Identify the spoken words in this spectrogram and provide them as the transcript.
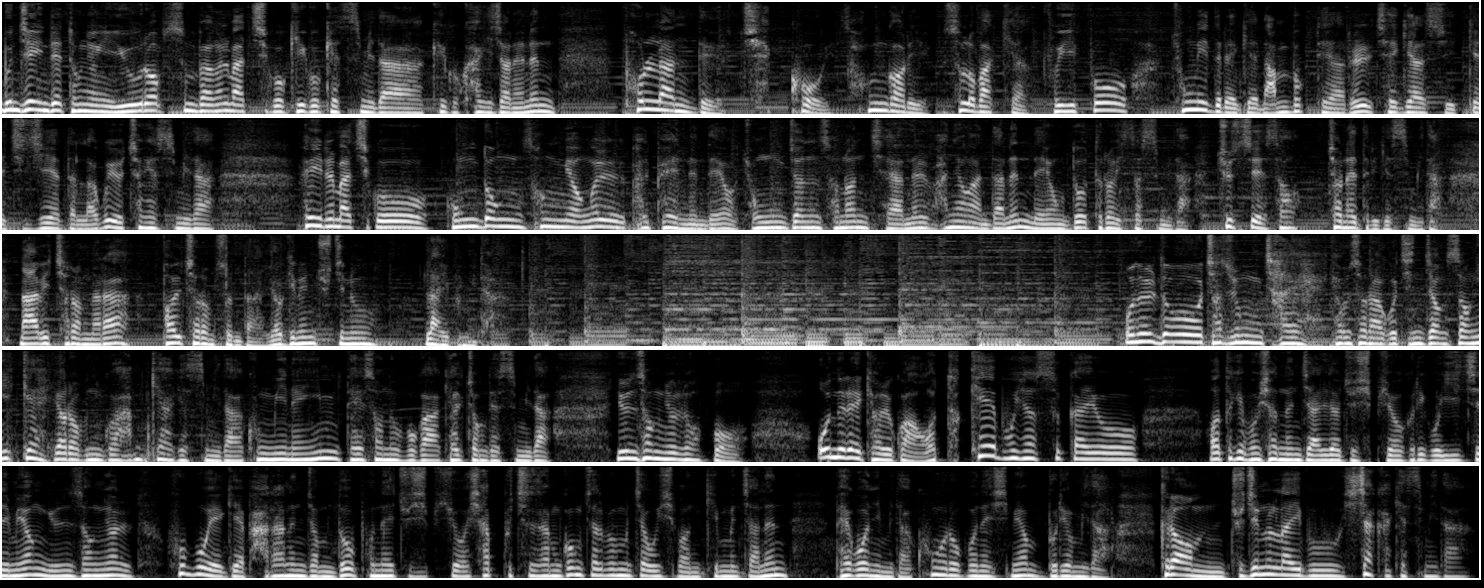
문재인 대통령이 유럽 순방을 마치고 귀국했습니다. 귀국하기 전에는 폴란드, 체코, 헝거리, 슬로바키아, V4 총리들에게 남북 대화를 재개할 수 있게 지지해달라고 요청했습니다. 회의를 마치고 공동 성명을 발표했는데요. 종전선언 제안을 환영한다는 내용도 들어 있었습니다. 주스에서 전해드리겠습니다. 나비처럼 날아 벌처럼 쏜다. 여기는 주진우 라이브입니다. 오늘도 자중자애 겸손하고 진정성 있게 여러분과 함께 하겠습니다. 국민의힘 대선 후보가 결정됐습니다. 윤석열 후보 오늘의 결과 어떻게 보셨을까요? 어떻게 보셨는지 알려주십시오. 그리고 이재명, 윤석열 후보에게 바라는 점도 보내주십시오. 샵 9730 짧은 문자 50원, 긴 문자는 100원입니다. 콩으로 보내시면 무료입니다. 그럼 주진우 라이브 시작하겠습니다.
